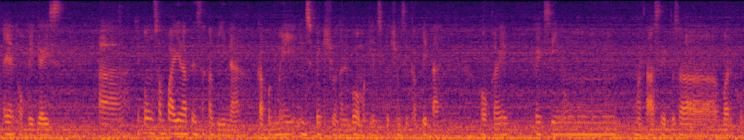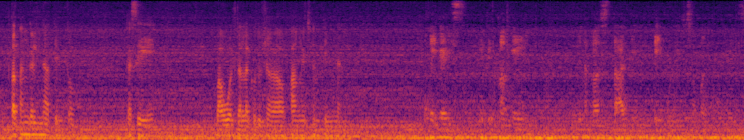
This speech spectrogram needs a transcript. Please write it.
Ayan, okay guys. Ah, itong sampayan natin sa kabina, kapag may inspection, halimbawa mag-inspection si kapitan, o kahit, kahit sinong mataas dito sa barko, tatanggalin natin to. Kasi, bawal talaga to siya pangit siyang tingnan. Okay guys, ito yung aking pinaka-study table dito sa barko guys.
